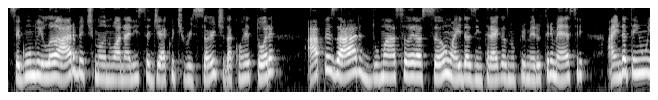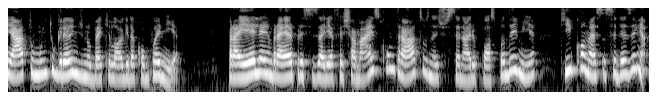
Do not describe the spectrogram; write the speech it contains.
Segundo Ilan Arbetman, o analista de Equity Research da corretora, apesar de uma aceleração aí das entregas no primeiro trimestre, ainda tem um hiato muito grande no backlog da companhia. Para ele, a Embraer precisaria fechar mais contratos neste cenário pós-pandemia que começa a se desenhar,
